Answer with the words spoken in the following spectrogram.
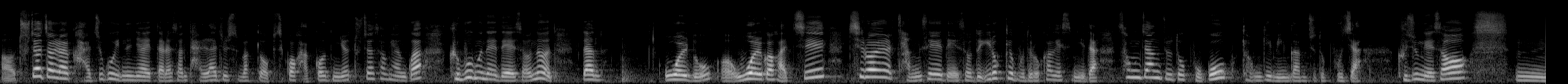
어, 투자 전략을 가지고 있느냐에 따라서는 달라질 수밖에 없을 것 같거든요. 투자 성향과 그 부분에 대해서는 일단 5월도 어, 5월과 같이 7월 장세에 대해서도 이렇게 보도록 하겠습니다. 성장주도 보고 경기 민감주도 보자. 그 중에서 음,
